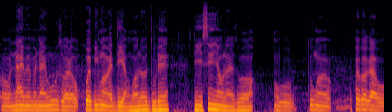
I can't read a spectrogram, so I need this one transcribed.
ဟိုနိုင်မယ်မနိုင်ဘူးဆိုတော့ပွဲပြီးမှပဲသိရမှာဘာလို့သူလဲဒီအဆင့်ရောက်လာဆိုတော့ဟိုသူ့မှာအဖက်ဖက်ကဟို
